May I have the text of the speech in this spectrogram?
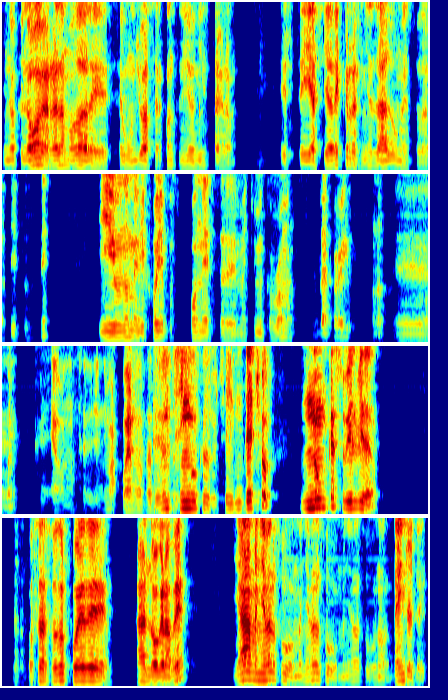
sino que luego agarré la moda de, según yo, hacer contenido en Instagram. Este, y hacía de que reseñas de álbumes o de artistas, así. Y uno me dijo, oye, pues pon este de My Chemical Romance. Black Parade, ¿o no? Eh, creo, no sé, yo ni me acuerdo. O sea, tiene un chingo que lo escuché. De hecho, nunca subí el video. O sea, solo fue de, ah, lo grabé. Ya, mañana lo subo, mañana lo subo, mañana lo subo. No, Danger Days.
